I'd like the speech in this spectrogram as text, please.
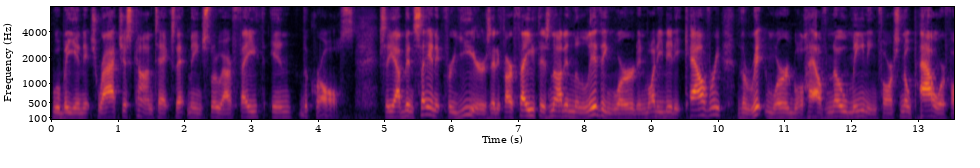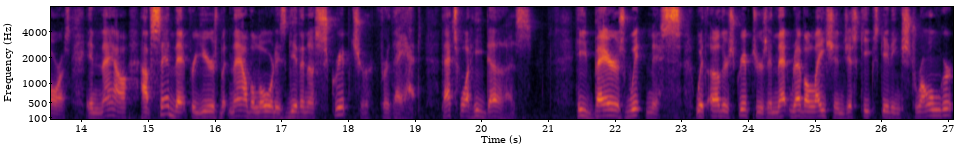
will be in its righteous context. That means through our faith in the cross. See, I've been saying it for years that if our faith is not in the living Word and what He did at Calvary, the written Word will have no meaning for us, no power for us. And now, I've said that for years, but now the Lord has given us Scripture for that. That's what He does. He bears witness with other scriptures, and that revelation just keeps getting stronger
